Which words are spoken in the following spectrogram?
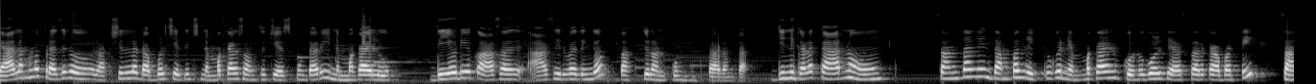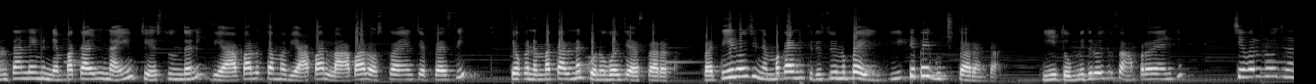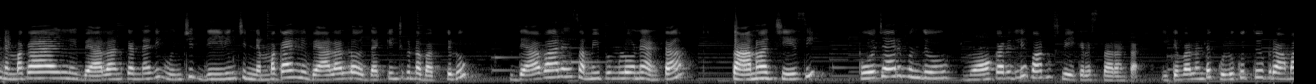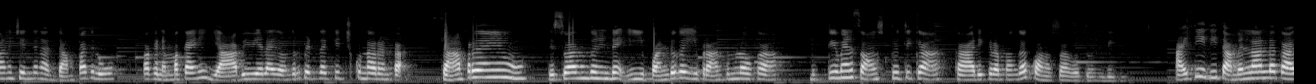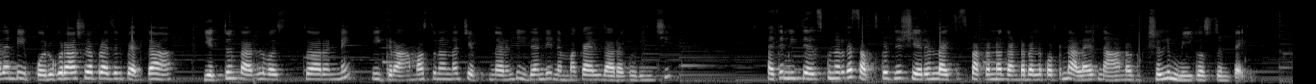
వేలంలో ప్రజలు లక్షల్లో డబ్బులు చెల్లించి నిమ్మకాయలు సొంతం చేసుకుంటారు. ఈ నిమ్మకాయలు దేవుడి యొక్క ఆశా ఆశీర్వాదంగా భక్తులు అనుకుంటుంటారంట. దీని గల కారణం సంతానం లేని దంపతులు ఎక్కువగా నిమ్మకాయలను కొనుగోలు చేస్తారు కాబట్టి సంతానం లేని నిమ్మకాయలు నయం చేస్తుందని వ్యాపారులు తమ వ్యాపార లాభాలు వస్తాయని చెప్పేసి ఈ యొక్క నిమ్మకాయలనే కొనుగోలు చేస్తారట. ప్రతిరోజు నిమ్మకాయని త్రిశూలపై ఈటిపై గుచ్చుతారంట. ఈ తొమ్మిది రోజుల సాంప్రదాయానికి చివరి రోజున నిమ్మకాయల్ని వేలానికన్నది ఉంచి దీవించి నిమ్మకాయల్ని వేలాల్లో దక్కించుకున్న భక్తులు దేవాలయం సమీపంలోనే అంట స్నానం చేసి పూజారి ముందు మోకరిల్లి వాటిని స్వీకరిస్తారంట. ఇటీవలంటే కులుకుత్తు గ్రామానికి చెందిన దంపతులు ఒక నిమ్మకాయని యాభై వేల ఐదు వందలు పెట్టి దక్కించుకున్నారంట. సాంప్రదాయం విశ్వాసంతో నిండిన ఈ పండుగ ఈ ప్రాంతంలో ఒక ముఖ్యమైన సాంస్కృతిక కార్యక్రమంగా కొనసాగుతుంది. అయితే ఇది తమిళనాడులో కాదండి పొరుగు రాష్ట్రాల ప్రజలు పెద్ద ఎత్తున తరలి వస్తారని ఈ గ్రామస్తులన్న చెప్తున్నారండి ఇదండి నిమ్మకాయల ధర గురించి. అయితే మీకు తెలుసుకున్నారుగా సబ్స్క్రైబ్ చేసి షేర్ అండ్ లైక్ చేసి పక్కన గంట బెల్ల కొట్టండి. అలాగే నా నోటిఫికేషన్లు మీకు వస్తుంటాయి.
